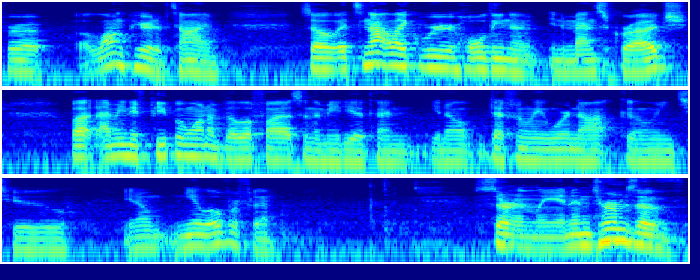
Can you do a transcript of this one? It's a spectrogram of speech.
for a, a long period of time. So it's not like we're holding an immense grudge. But I mean, if people want to vilify us in the media, then you know, definitely we're not going to, you know, kneel over for them. Certainly, and in terms of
